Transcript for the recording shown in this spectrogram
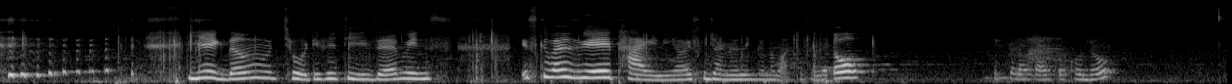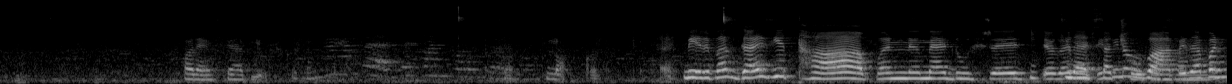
ये एकदम छोटी सी चीज़ है मीन्स इसके पास ये था ही नहीं और इसको जर्नलिंग करना बहुत पसंद है. तो इसको लाइक ऐसे खोलो. और ऐसे आप यूज़ कर सकते हो। कर सकते हो। मेरे पास गाइस ये था अपन मैं दूसरे जगह रहती थी ना वहाँ पे था अपन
